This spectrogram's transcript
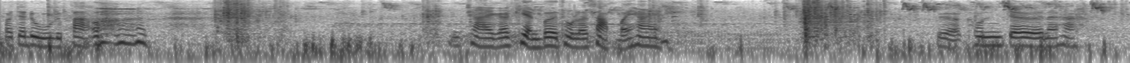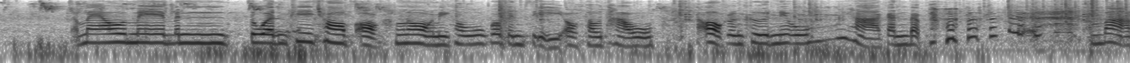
เขาจะดูหรือเปล่าลูกชายก็เขียนเบอร์โทรศัพท์ไว้ให้ ผื่อคนเจอนะคะแต่แมวเมย์เป็นตัวที่ชอบออกข้างนอกนี่เขาก็เป็นสีออกเทาๆถ้าออกกลางคืนนี่โอ้ยหากันแบบลำบาก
